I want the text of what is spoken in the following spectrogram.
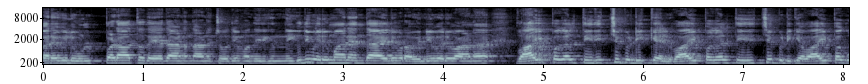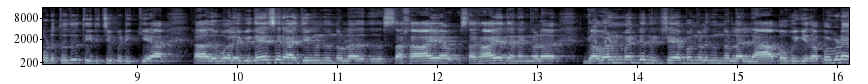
വരവിൽ ഉൾപ്പെടാത്തത് ഏതാണെന്നാണ് ചോദ്യം വന്നിരിക്കുന്നത് നികുതി വരുമാനം എന്തായാലും റവന്യൂ വരുവാണ് വായ്പകൾ തിരിച്ചു പിടിക്കും പിടിക്കൽ വായ്പകൾ തിരിച്ചു പിടിക്കുക വായ്പ കൊടുത്തത് തിരിച്ചു പിടിക്കുക അതുപോലെ വിദേശ രാജ്യങ്ങളിൽ നിന്നുള്ള സഹായ സഹായധനങ്ങൾ ഗവൺമെൻറ് നിക്ഷേപങ്ങളിൽ നിന്നുള്ള ലാഭവിഹിതം അപ്പോൾ ഇവിടെ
